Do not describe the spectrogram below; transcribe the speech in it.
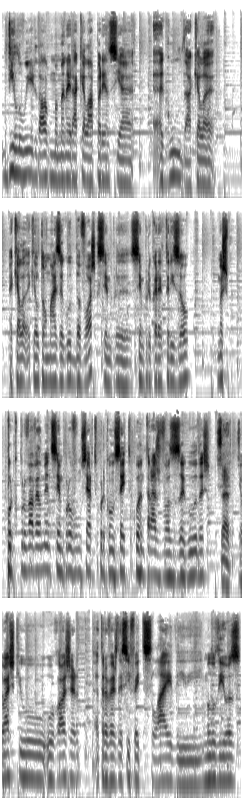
diluir de alguma maneira aquela aparência aguda, aquela, aquela, aquele tom mais agudo da voz que sempre, sempre o caracterizou, mas porque provavelmente sempre houve um certo preconceito contra as vozes agudas. Certo. Eu acho que o, o Roger, através desse efeito de slide e, e melodioso,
